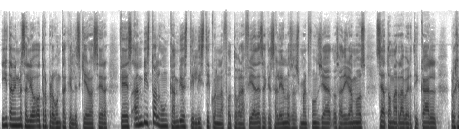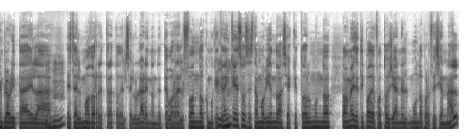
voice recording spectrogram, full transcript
Y también me salió otra pregunta que les quiero hacer, que es, ¿han visto algún cambio estilístico en la fotografía desde que salían los smartphones ya? O sea, digamos, se ha tomado la vertical. Por ejemplo, ahorita el, está el modo retrato del celular en donde te borra el fondo. Como que creen que eso se está moviendo hacia que todo el mundo tome ese tipo de fotos ya en el mundo profesional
